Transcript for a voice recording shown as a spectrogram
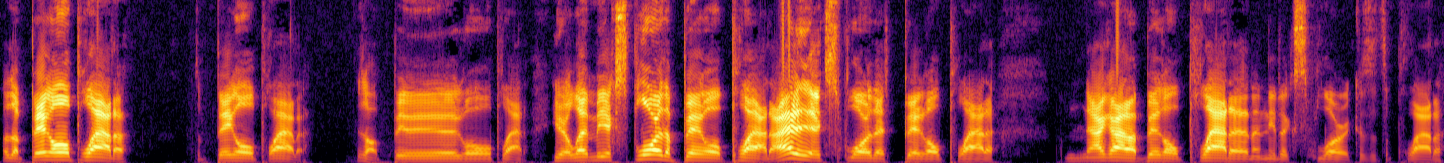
That's a big old platter. It's a big old platter. This is a big old platter. Here, let me explore the big old platter. I didn't explore this big old platter. I got a big old platter and I need to explore it because it's a platter.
